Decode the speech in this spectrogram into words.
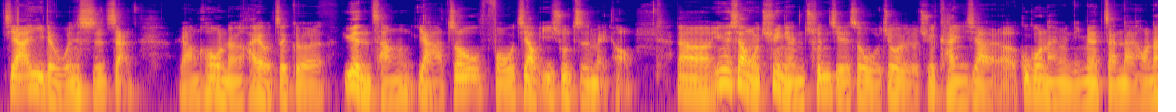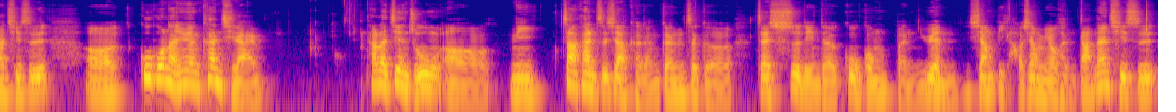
嘉义的文史展，然后呢，还有这个院藏亚洲佛教艺术之美，哈。那因为像我去年春节的时候，我就有去看一下呃故宫南院里面的展览，哈。那其实呃故宫南院看起来它的建筑物，呃，你乍看之下可能跟这个在士林的故宫本院相比，好像没有很大，但其实。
